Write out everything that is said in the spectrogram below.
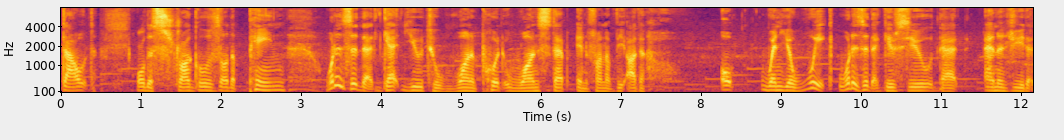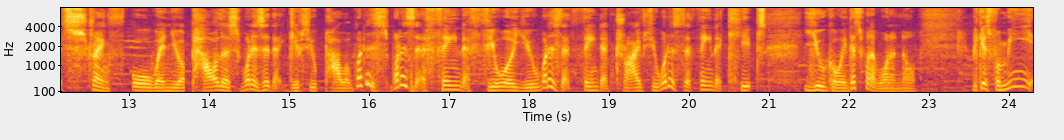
doubt, all the struggles, all the pain? What is it that get you to want to put one step in front of the other? Or when you're weak, what is it that gives you that energy, that strength, or when you're powerless, what is it that gives you power? What is what is that thing that fuel you? What is that thing that drives you? What is the thing that keeps you going? That's what I want to know. Because for me,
